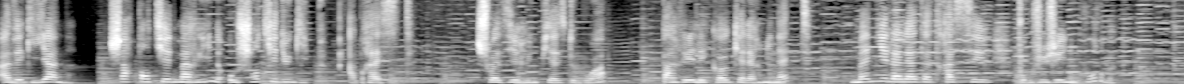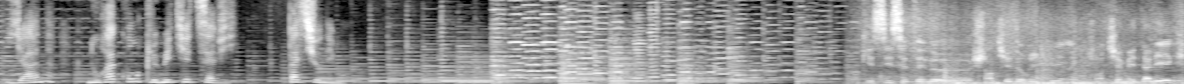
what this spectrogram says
Avec Yann, charpentier de marine au chantier du GIP à Brest. Choisir une pièce de bois, parer les coques à l'herminette, manier la latte à tracer pour juger une courbe. Yann nous raconte le métier de sa vie, passionnément. ici c'était le chantier d'origine, le chantier métallique,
